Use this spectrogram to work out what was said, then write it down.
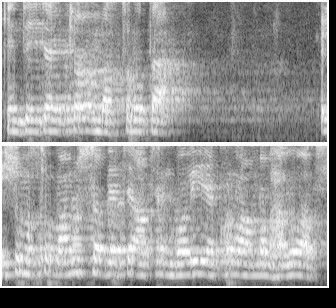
কিন্তু এটা এক চরম বাস্তবতা। এই সমস্ত মানুষরা বেঁচে আছেন বলেই এখনও আমরা ভালো আছি।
